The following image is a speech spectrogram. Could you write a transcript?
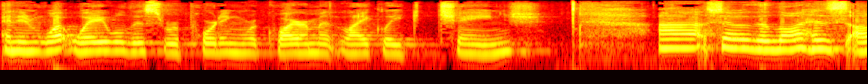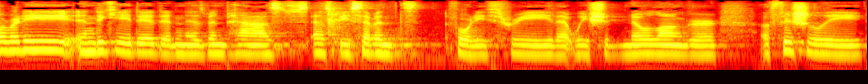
And in what way will this reporting requirement likely change? Uh, so the law has already indicated and has been passed, SB 743, that we should no longer officially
